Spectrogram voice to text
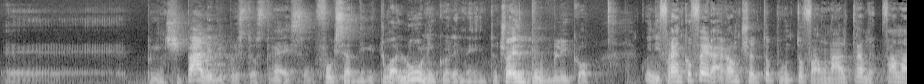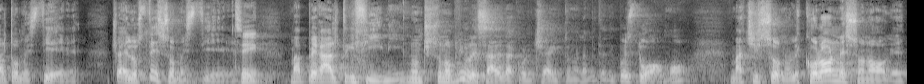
eh, principale di questo stress, forse addirittura l'unico elemento, cioè il pubblico. Quindi Franco Ferrara a un certo punto fa, fa un altro mestiere, cioè è lo stesso mestiere, sì. ma per altri fini. Non ci sono più le sale da concerto nella vita di quest'uomo, ma ci sono le colonne sonore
